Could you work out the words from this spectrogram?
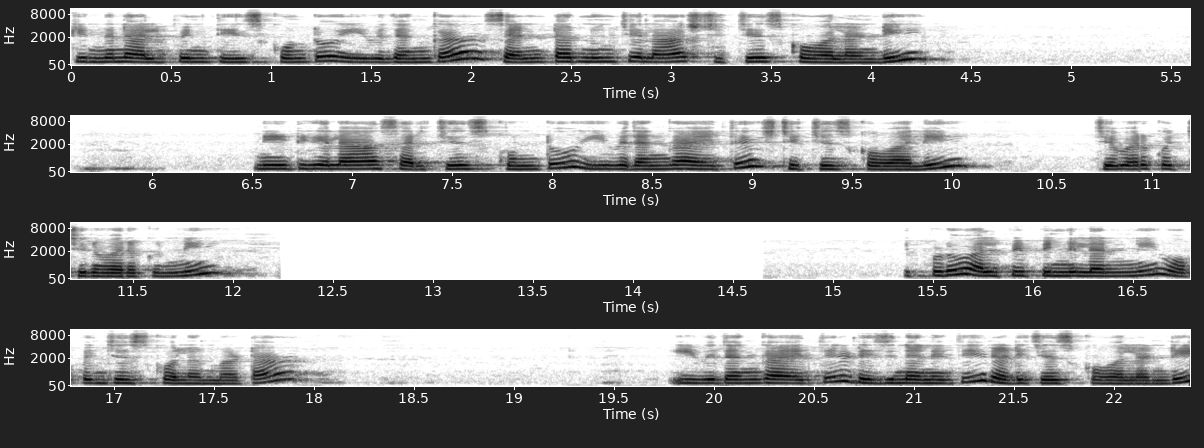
కింద నలిపిని తీసుకుంటూ ఈ విధంగా సెంటర్ నుంచి ఇలా స్టిచ్ చేసుకోవాలండి. నీట్గా ఇలా సరి చేసుకుంటూ ఈ విధంగా అయితే స్టిచ్ చేసుకోవాలి. చివరికి వచ్చిన వరకుని. ఇప్పుడు అల్పి పిన్నులన్నీ ఓపెన్ చేసుకోవాలన్నమాట. ఈ విధంగా అయితే డిజైన్ అనేది రెడీ చేసుకోవాలండి.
